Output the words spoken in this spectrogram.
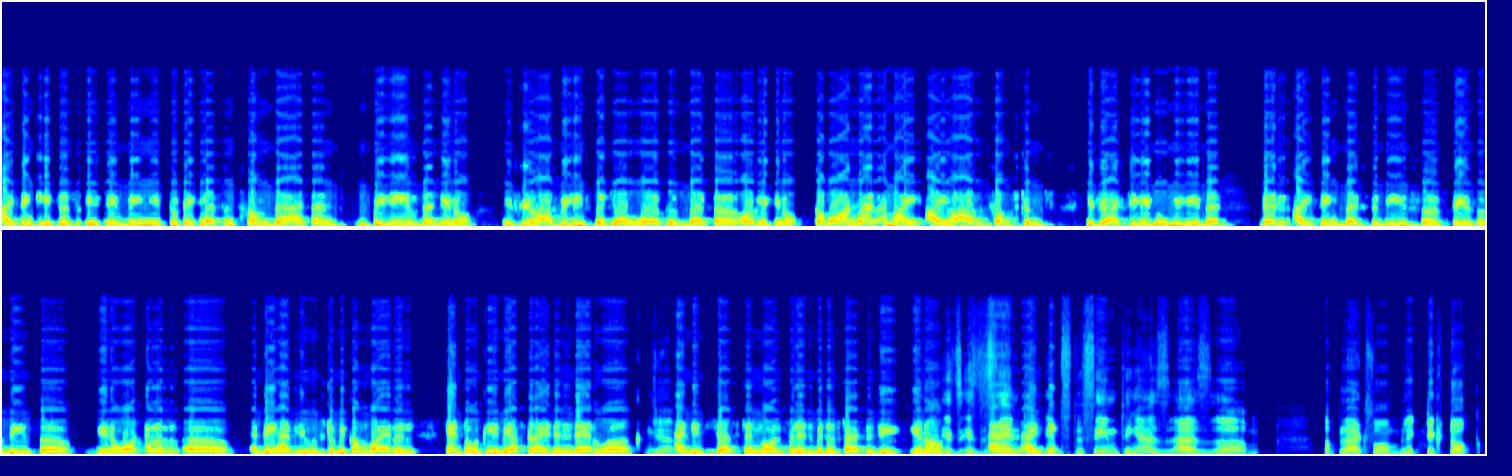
I think it is it- we need to take lessons from that and believe that you know if you have belief that your work is better or like you know come on man my i have substance. If you actually do believe that then i think that these uh, space or these uh, you know whatever uh, they have used to become viral can totally be applied in their work. Yeah. and it just involves a little bit of strategy you know? It's, it's the same and thing, i think it's the same thing as as um, a platform like tiktok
